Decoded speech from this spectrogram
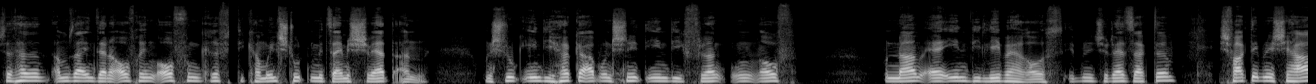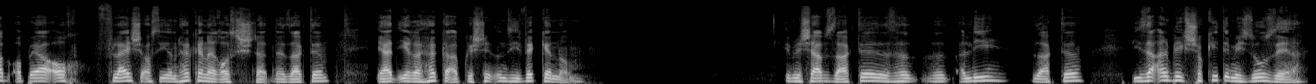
Statt hat Amsa in seiner Aufregung auf und griff die Kamelstuten mit seinem Schwert an und schlug ihnen die Höcke ab und schnitt ihnen die Flanken auf und nahm er ihnen die Leber heraus. Ibn Judayd sagte, ich fragte Ibn Shihab, ob er auch Fleisch aus ihren Höckern herausgeschnitten. Er sagte, er hat ihre Höcke abgeschnitten und sie weggenommen. Ibn Shihab sagte, dass Ali sagte, dieser Anblick schockierte mich so sehr.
